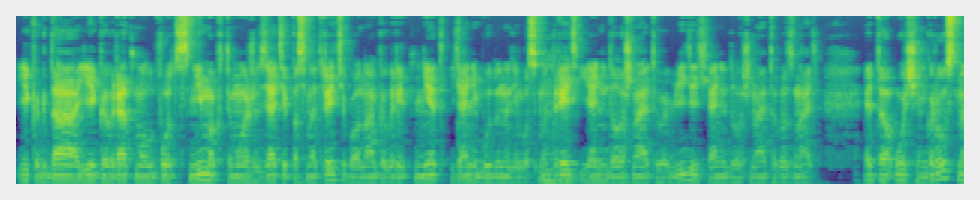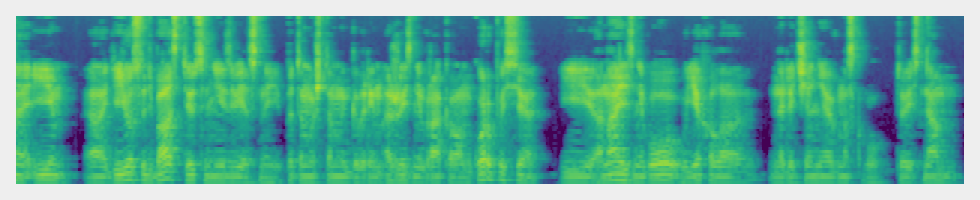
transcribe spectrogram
и когда ей говорят, мол, вот снимок, ты можешь взять и посмотреть его, она говорит, нет, я не буду на него смотреть, я не должна этого видеть, я не должна этого знать. Это очень грустно, и ее судьба остается неизвестной, потому что мы говорим о жизни в раковом корпусе, и она из него уехала на лечение в Москву. То есть нам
